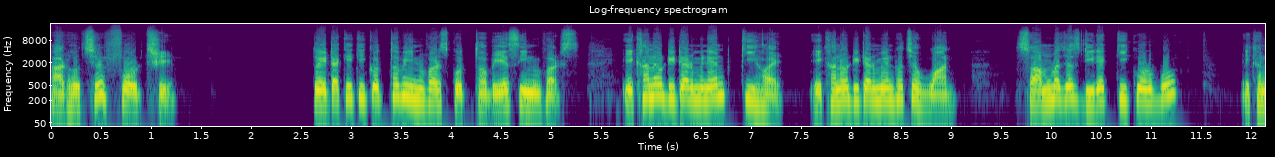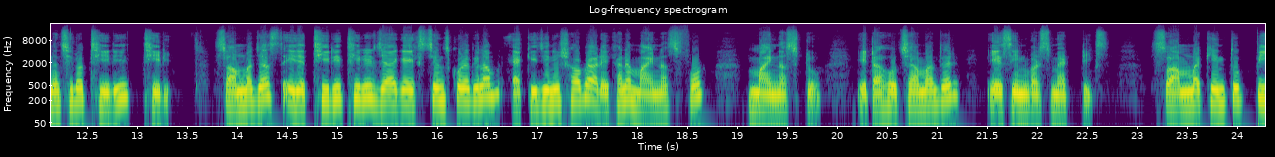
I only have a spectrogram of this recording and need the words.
আর হচ্ছে ফোর থ্রি তো এটাকে কি করতে হবে? ইনভার্স করতে হবে এস ইনভার্স এখানেও ডিটারমিনেন্ট কি হয়? এখানেও ডিটারমিনেন্ট হচ্ছে ওয়ান সো আমরা জাস্ট ডিরেক্ট কি করব? এখানে ছিল থ্রি থ্রি সো আমরা জাস্ট এই যে থ্রি থ্রির জায়গায় এক্সচেঞ্জ করে দিলাম, একই জিনিস হবে আর এখানে মাইনাস ফোর মাইনাস টু এটা হচ্ছে আমাদের এস ইনভার্স ম্যাট্রিক্স সো আমরা কিন্তু পি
